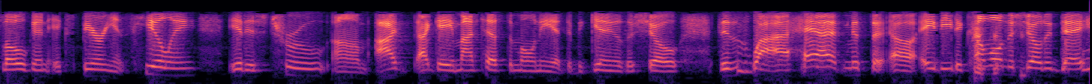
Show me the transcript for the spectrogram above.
slogan, experience healing. It is true. Um, I I gave my testimony at the beginning of the show. This is why I had Mr. Uh, A.D. to come on the show today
